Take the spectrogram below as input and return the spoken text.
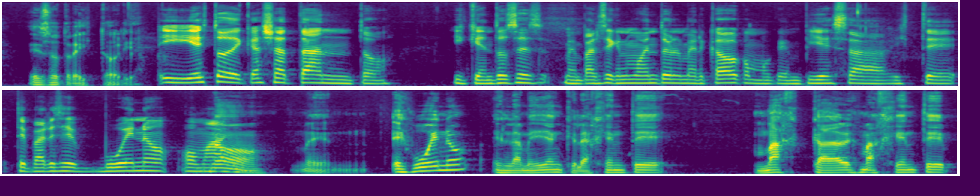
es otra historia. Y esto de que haya tanto y que entonces me parece que en un momento del mercado como que empieza, ¿viste? ¿Te parece bueno o malo? No, eh, es bueno en la medida en que la gente, más, cada vez más gente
